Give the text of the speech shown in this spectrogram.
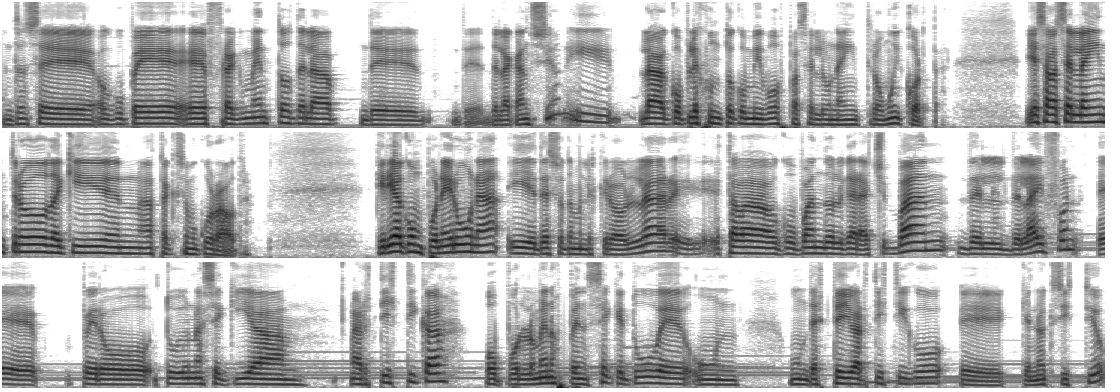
Entonces ocupé eh, fragmentos de la, de, la canción y la acoplé junto con mi voz para hacerle una intro muy corta. Y esa va a ser la intro de aquí hasta que se me ocurra otra. quería componer una y de eso también les quiero hablar. Eh, estaba ocupando el GarageBand del, del iPhone, eh, pero tuve una sequía artística, o por lo menos pensé que tuve un, un destello artístico que no existió.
